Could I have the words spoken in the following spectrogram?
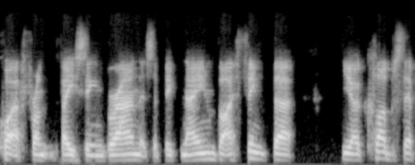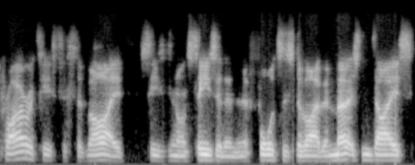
quite a front-facing brand that's a big name. But I think that you know, clubs their priority is to survive season on season and afford to survive. And merchandise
